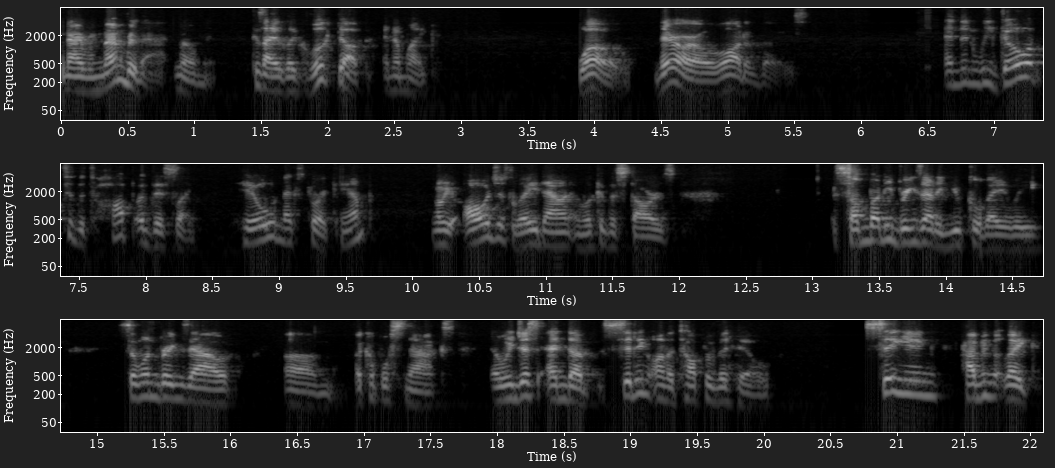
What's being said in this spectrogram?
And I remember that moment because I like looked up and I'm like, whoa, there are a lot of those. And then we go up to the top of this like hill next to our camp, and we all just lay down and look at the stars. Somebody brings out a ukulele, someone brings out um, a couple snacks, and we just end up sitting on the top of a hill, singing, having like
